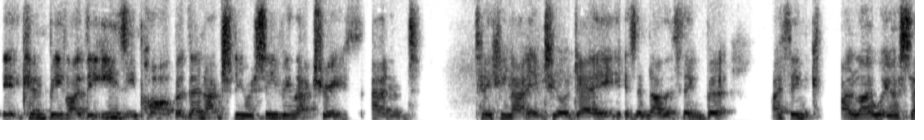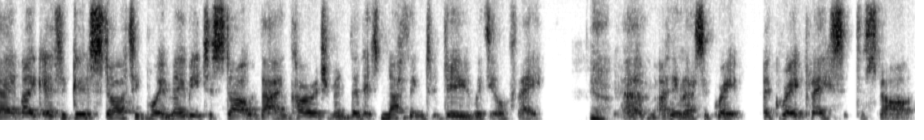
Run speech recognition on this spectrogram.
it can be like the easy part, but then actually receiving that truth and taking that into your day is another thing. But I think I like what you're saying. Like it's a good starting point, maybe to start with that encouragement that it's nothing to do with your faith. Yeah, um, I think that's a great a great place to start.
